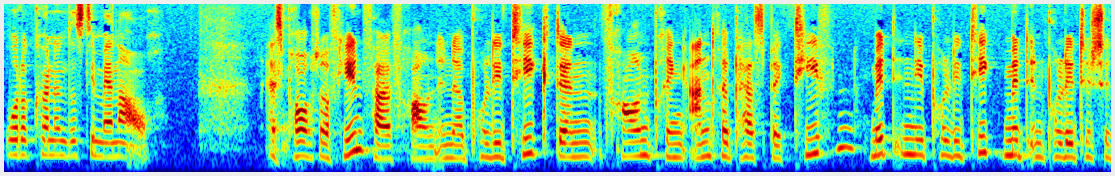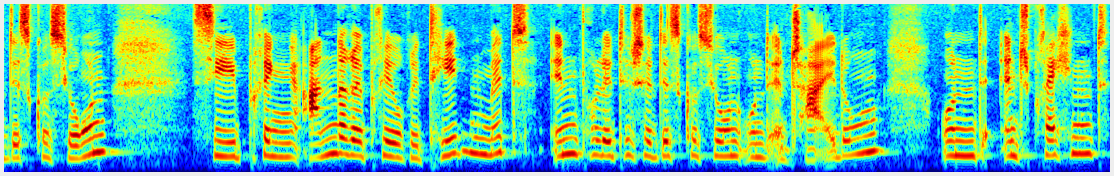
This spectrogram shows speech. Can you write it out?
oder können das die Männer auch? Es braucht auf jeden Fall Frauen in der Politik, denn Frauen bringen andere Perspektiven mit in die Politik, mit in politische Diskussionen. Sie bringen andere Prioritäten mit in politische Diskussionen und Entscheidungen. Und entsprechend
